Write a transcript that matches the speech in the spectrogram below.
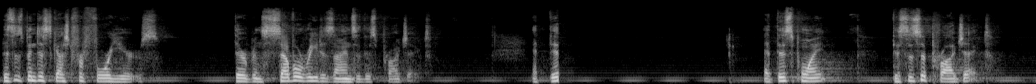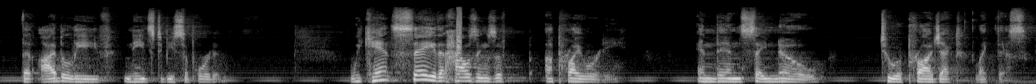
This has been discussed for four years there have been several redesigns of this project. At this, at this point, this is a project that I believe needs to be supported. We can't say that housing is a, a priority and then say no to a project like this.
